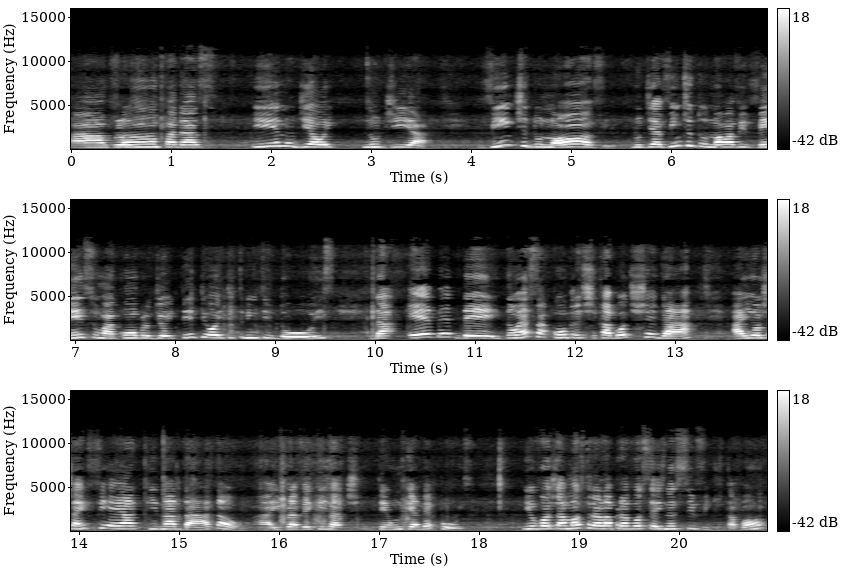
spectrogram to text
as lâmpadas. E no dia, no dia 20 do 9, no dia 20 do 9 vence uma compra de 88,32 da EBD. Então essa compra acabou de chegar. Aí eu já enfiei aqui na data, ó. Aí pra ver que já tem um que é depois. E eu vou já mostrar ela pra vocês nesse vídeo, tá bom?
